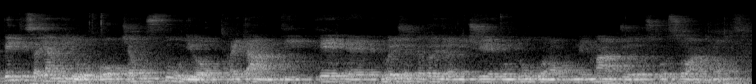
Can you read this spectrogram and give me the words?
26 anni dopo c'è uno studio tra i tanti che eh, due ricercatori della BCE conducono nel maggio dello scorso anno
